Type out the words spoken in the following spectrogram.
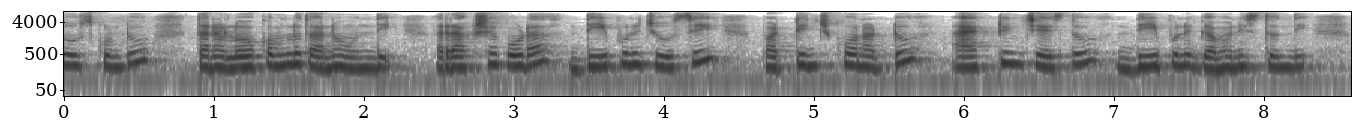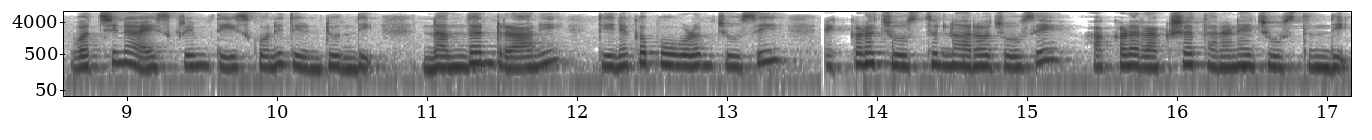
చూసుకుంటూ తన లోకంలో తను ఉంది. రక్ష కూడా దీపుని చూసి పట్టించుకోనట్టు యాక్టింగ్ చేస్తూ దీపుని గమనిస్తుంది. వచ్చిన ఐస్ క్రీమ్ తీసుకొని తింటుంది. నందన్ రాణి తినకపోవడం చూసి ఎక్కడ చూస్తున్నారో చూసి అక్కడ రక్ష తననే చూస్తుంది.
